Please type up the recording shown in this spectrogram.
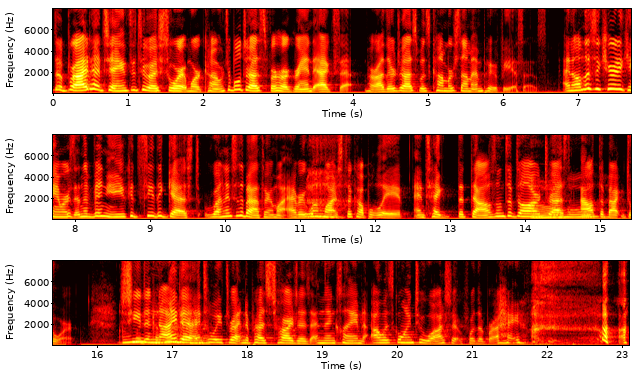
The bride had changed into a short, more comfortable dress for her grand exit. Her other dress was cumbersome and poofy, it says. And on the security cameras in the venue, you could see the guest run into the bathroom while everyone watched the couple leave and take the thousands of dollar dress Oh. out the back door. Oh she my denied it until we threatened to press charges and then claimed I was going to wash it for the bride. oh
